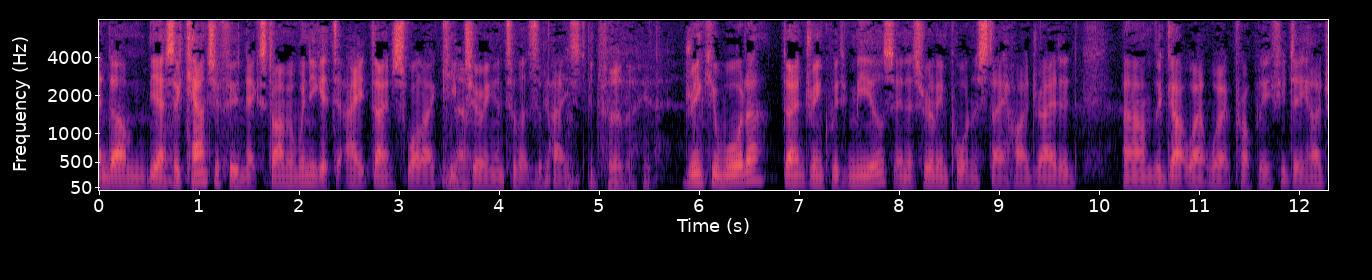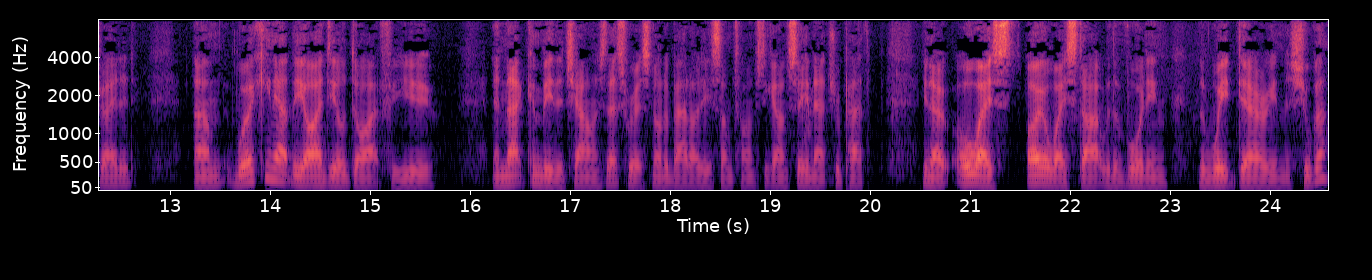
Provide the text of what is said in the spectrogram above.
And um, yeah, so count your food next time, and when you get to eight, don't swallow. Keep No. chewing until it's a bit, paste. bit further. Yeah. Drink your water. Don't drink with meals, and it's really important to stay hydrated. Um, the gut won't work properly if you're dehydrated. Um, working out the ideal diet for you, And that can be the challenge. That's where it's not a bad idea sometimes to go and see a naturopath. You know, always I always start with avoiding the wheat, dairy, and the sugar.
